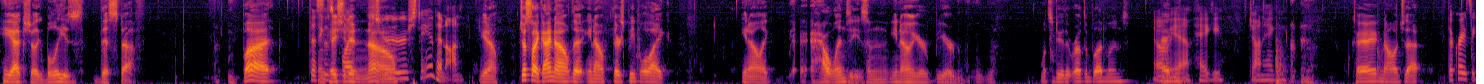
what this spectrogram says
he actually believes this stuff. But, this in case you didn't know- you're standing on. you know, just like I know that, you know, there's people like, you know, like Hal Lindsey's and, you know, your, your, what's the dude that wrote the Blood Moons? Oh Hagee. yeah, Hagee, John Hagee. Okay, I acknowledge that. They're crazy.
